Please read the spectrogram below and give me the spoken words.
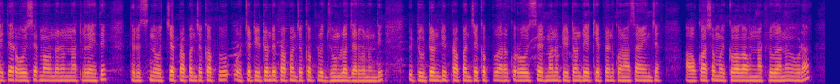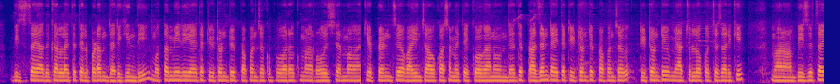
అయితే రోహిత్ శర్మ ఉండనున్నట్లుగా అయితే తెలుస్తుంది. వచ్చే ప్రపంచ కప్ వచ్చే టీ ట్వంటీ ప్రపంచ కప్లో జూన్లో జరగనుంది. ఈ టీ ట్వంటీ ప్రపంచ కప్ వరకు రోహిత్ శర్మను టీ ట్వంటీ కెప్టెన్ కొనసాగించే అవకాశం ఎక్కువగా ఉన్నట్లుగా కూడా బీసీసీఐ అధికారులు అయితే తెలపడం జరిగింది. మొత్తం మీద అయితే టీ ట్వంటీ ప్రపంచ కప్ వరకు మన రోహిత్ శర్మ కెప్టెన్సీ వహించే అవకాశం అయితే ఎక్కువగానే ఉంది. అయితే ప్రజెంట్ అయితే టీ ట్వంటీ ప్రపంచ టీ ట్వంటీ మ్యాచ్ల్లోకి వచ్చేసరికి మన బీసీసీఐ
